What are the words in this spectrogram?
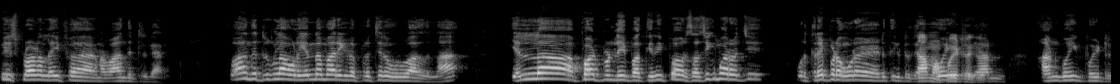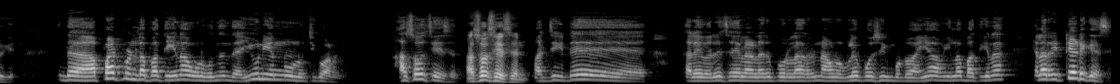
பீஸ்ஃபுல்லான லைஃப்பை நான் வாழ்ந்துட்டுருக்காங்க வாழ்ந்துட்டுருக்குள்ள அவங்களுக்கு என்ன மாதிரியான பிரச்சனை உருவாகுதுன்னா எல்லா அப்பார்ட்மெண்ட்லேயும் பார்த்தீங்கன்னா இப்போ அவர் சசிகுமார் வச்சு ஒரு திரைப்படம் கூட எடுத்துக்கிட்டு ஆமா, போயிட்டு இருக்கு. இருக்காங்க ஆன் கோயிங் போயிட்டுருக்கு. இந்த அப்பார்ட்மெண்ட்டில் பார்த்தீங்கன்னா உங்களுக்கு வந்து இந்த யூனியன் ஒன்று வச்சுக்குவானுங்க. அசோசியேஷன் அசோசியேஷன் வச்சுக்கிட்டு தலைவர் செயலாளர் பொருளாளர்னு அவங்களுக்குள்ளே போஸ்டிங் போட்டுவாங்க அவங்கெல்லாம் பார்த்தீங்கன்னா எல்லாம் ரிட்டையர்டு கேஸு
